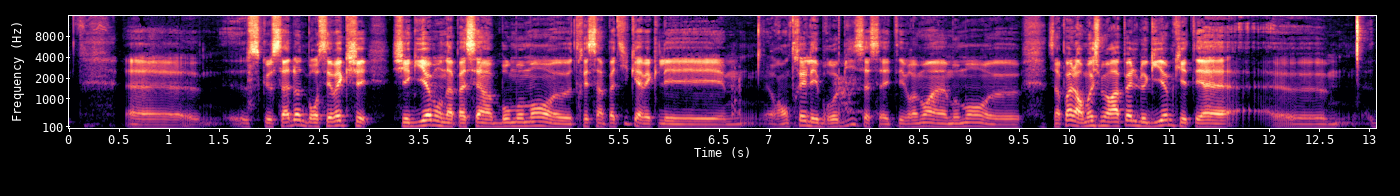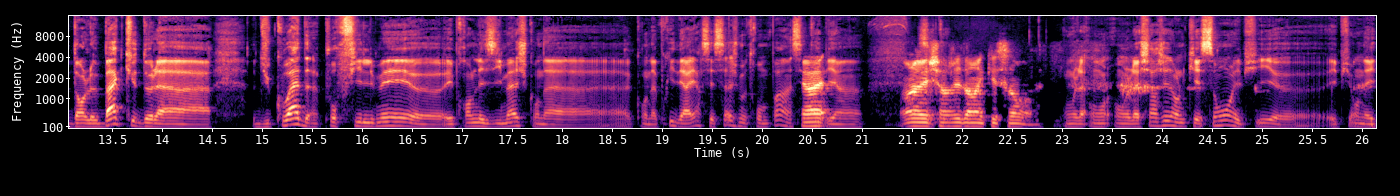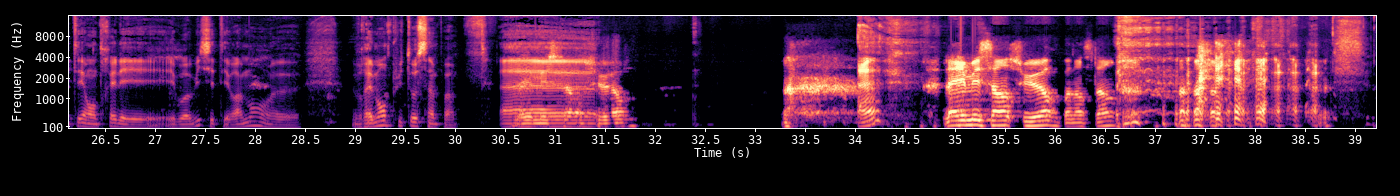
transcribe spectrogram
euh, ce que ça donne. Bon, c'est vrai que chez, chez Guillaume, on a passé un bon moment euh, très sympathique avec les rentrer les brebis. Ça, ça a été vraiment un moment euh, sympa. Alors moi, je me rappelle de Guillaume qui était euh, euh, dans le bac de la du quad pour filmer euh, et prendre les images qu'on a qu'on a pris derrière. C'est ça, je me trompe pas. hein, C'était Ouais. bien. On l'avait chargé dans la caisson. On l'a, on, on l'a chargé dans le caisson et puis, euh, et puis on a été rentrer les, les brebis. C'était vraiment, euh, vraiment plutôt sympa. Hein On a aimé ça en sueur pendant ce temps.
